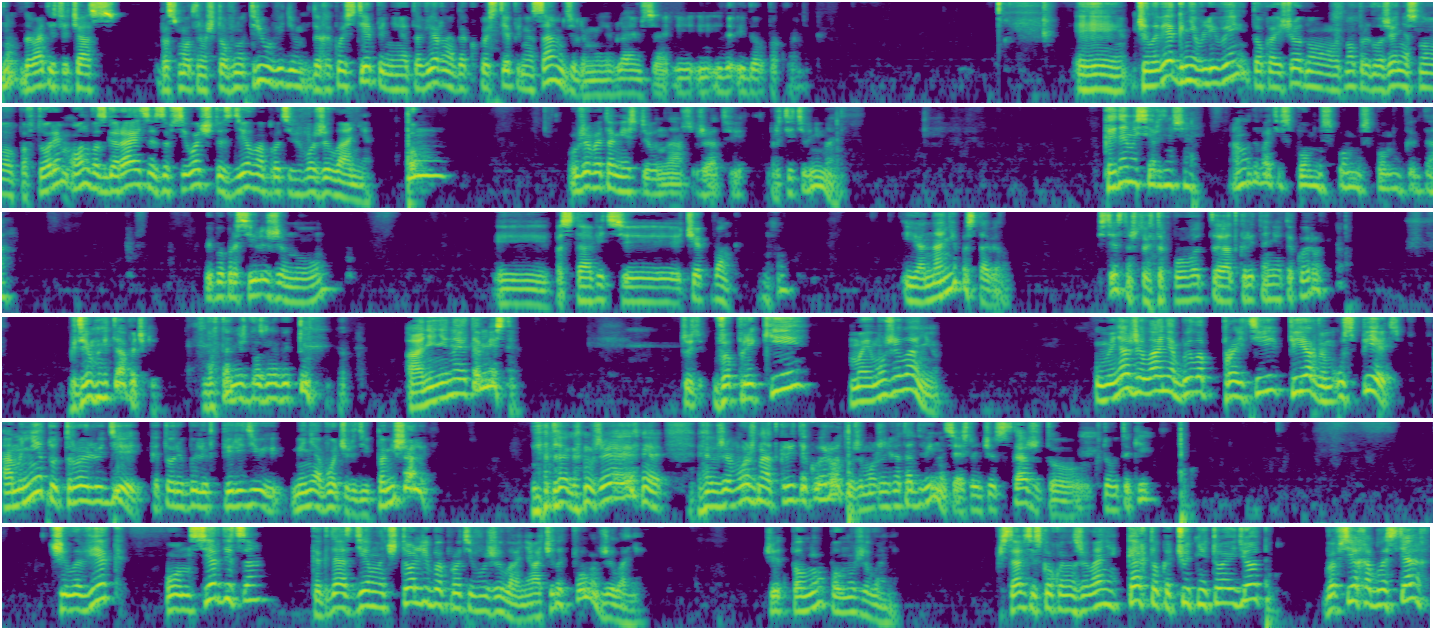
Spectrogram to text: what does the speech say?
Ну, давайте сейчас посмотрим, что внутри увидим, до какой степени это верно, до какой степени на самом деле мы являемся и, и, и, идолопоклонниками. И человек гневливый, только еще одно, одно предложение снова повторим, он возгорается из-за всего, что сделано против его желания. Уже в этом месте у нас уже ответ. Обратите внимание. Когда мы сердимся? А ну давайте вспомним, вспомним, вспомним, когда. Вы попросили жену и поставить э, чек в банк. И она не поставила. Естественно, что это повод открыть на нее такой рот. Где мои тапочки? Вот они же должны быть тут. А они не на этом месте. То есть, вопреки моему желанию. У меня желание было пройти первым, успеть. А мне тут трое людей, которые были впереди меня в очереди, помешали. Это уже, уже можно открыть такой рот, уже можно их отодвинуть. А если ничего скажет, то кто вы такие? человек, он сердится, когда сделано что-либо против его желания. А человек полон желаний. Человек полно, полно желаний. Представьте, сколько у нас желаний. Как только чуть не то идет, во всех областях,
